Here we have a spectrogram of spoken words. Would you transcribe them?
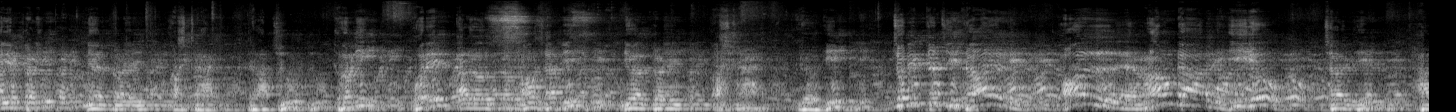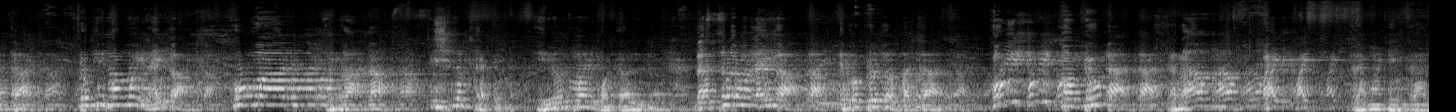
ইলেকট্রনিক নিয়ন্ত্রণে মাস্টার রাজু ধনী ভোরের আলো সংসারিক নিয়ন্ত্রণে মাস্টার লোহিত চরিত্র চিত্রায়নে all rounder hero Joydeb Haldar প্রতিভাময় নায়িকা কুমার রানা, কৃষ্ণ খ্যাত, হিরণময় মন্ডল ব্যস্ততম নায়িকা, Debabrata Haldar comic computer, Ram grammatical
